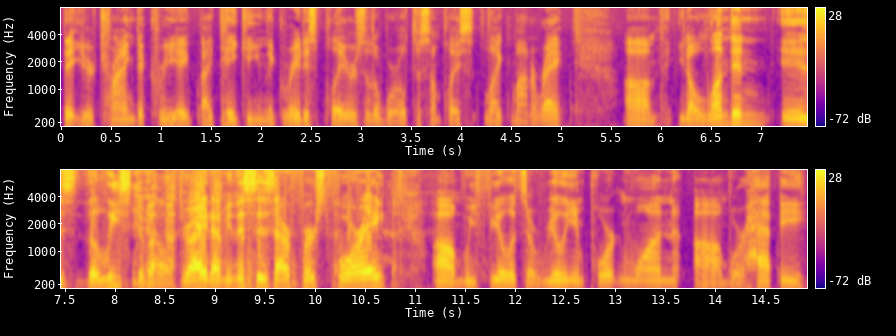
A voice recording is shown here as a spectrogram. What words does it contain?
that you're trying to create by taking the greatest players of the world to someplace like Monterrey. Um, you know, London is the least developed, right? I mean, this is our first foray. Um, we feel it's a really important one. Um, we're happy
